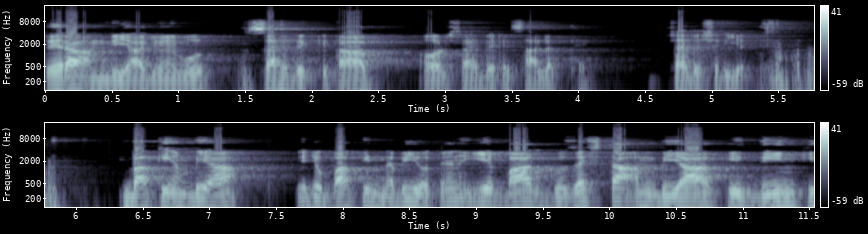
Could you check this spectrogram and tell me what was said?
तेरह अम्बिया जो हैं वो साहिब किताब और साहिब रसालत थे। साहिब शरीयत। बाकी अम्बिया ये जो बाकी नबी होते हैं ना, ये बात गुजश्ता अम्बिया की दीन की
